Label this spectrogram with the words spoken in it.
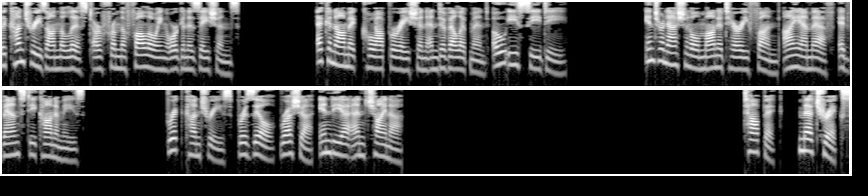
The countries on the list are from the following organizations. Economic Cooperation and Development OECD International Monetary Fund IMF Advanced Economies. BRIC countries Brazil, Russia, India and China. Topic. Metrics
